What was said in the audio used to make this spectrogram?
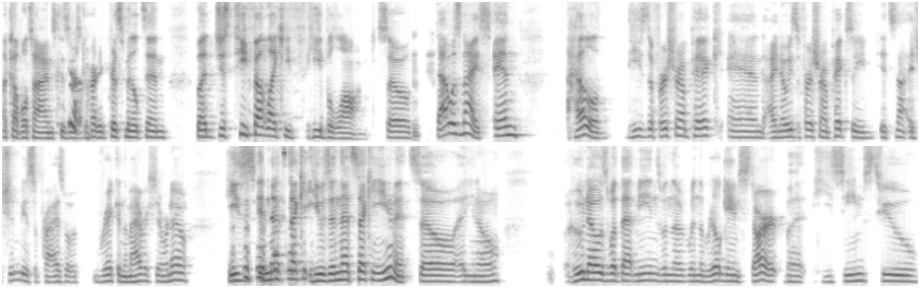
a couple times because sure. he was guarding Khris Middleton, but just he felt like he he belonged. So mm-hmm. that was nice. And hell, he's the first round pick, and I know he's the first round pick, so he, it's not it shouldn't be a surprise. But with Rick and the Mavericks, you never know. He's in that second. He was in that second unit, so uh, you know who knows what that means when the when the real games start. But he seems to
